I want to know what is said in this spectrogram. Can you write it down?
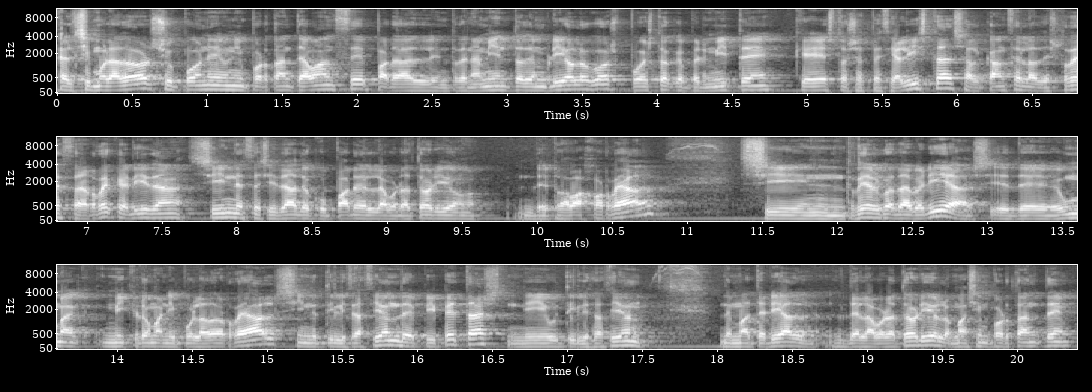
El simulador supone un importante avance para el entrenamiento de embriólogos, puesto que permite que estos especialistas alcancen la destreza requerida sin necesidad de ocupar el laboratorio de trabajo real, sin riesgo de averías de un micromanipulador real, sin utilización de pipetas ni utilización de material de laboratorio, lo más importante,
